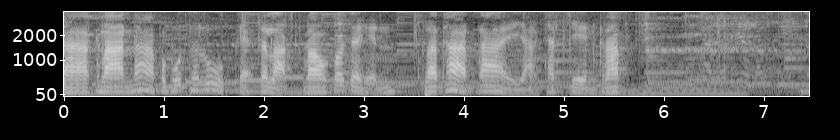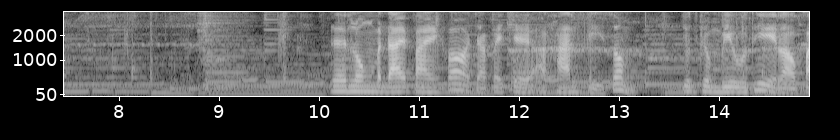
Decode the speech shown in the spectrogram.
จากลานหน้าพระพุทธรูปแกะสลักเราก็จะเห็นพระธาตุได้อย่างชัดเจนครับ เดินลงบันไดไปก็จะไปเจออาคารสีส้ม จุดชมวิวที่เราไป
